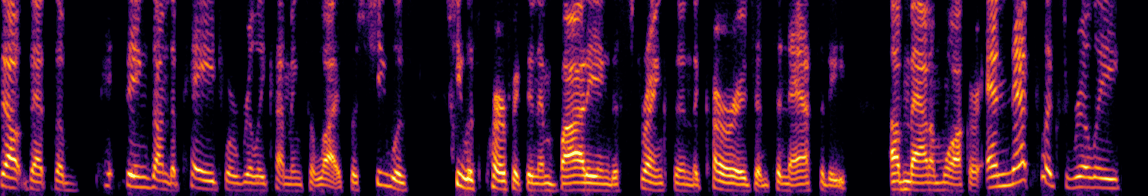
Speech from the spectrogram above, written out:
felt that the p- things on the page were really coming to life. So she was she was perfect in embodying the strength and the courage and tenacity of Madam Walker. And Netflix really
